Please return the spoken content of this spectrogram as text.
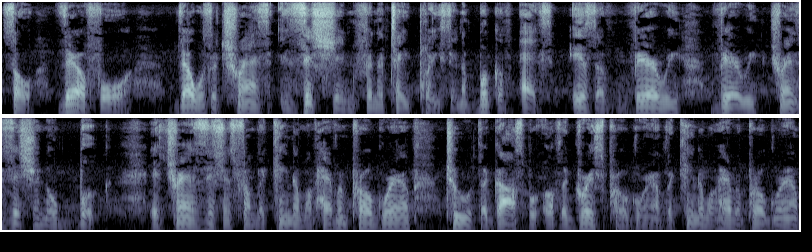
So therefore, there was a transition finna take place. And the book of Acts is a very, very transitional book. It transitions from the kingdom of heaven program to the gospel of the grace program. The kingdom of heaven program,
